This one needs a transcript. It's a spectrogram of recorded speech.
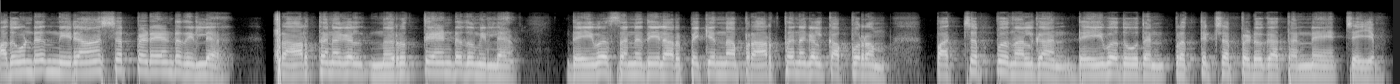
അതുകൊണ്ട് നിരാശപ്പെടേണ്ടതില്ല. പ്രാർത്ഥനകൾ നിർത്തേണ്ടതുമില്ല. ദൈവസന്നിധിയിൽ അർപ്പിക്കുന്ന പ്രാർത്ഥനകൾക്കപ്പുറം പച്ചപ്പ് നൽകാൻ ദൈവദൂതൻ പ്രത്യക്ഷപ്പെടുക തന്നെ ചെയ്യും.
